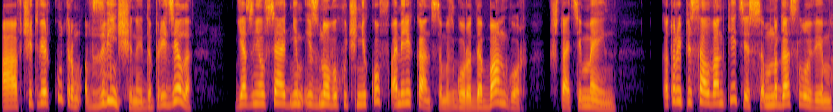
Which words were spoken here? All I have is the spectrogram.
А в четверг утром, взвинченный до предела, я занялся одним из новых учеников, американцем из города Бангор в штате Мэйн, который писал в анкете с многословием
